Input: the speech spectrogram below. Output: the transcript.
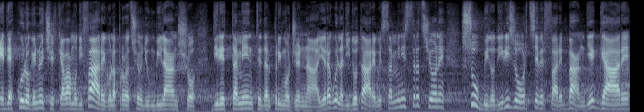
ed è quello che noi cercavamo di fare con l'approvazione di un bilancio direttamente dal primo gennaio, era quella di dotare questa amministrazione subito di risorse per fare bandi e gare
